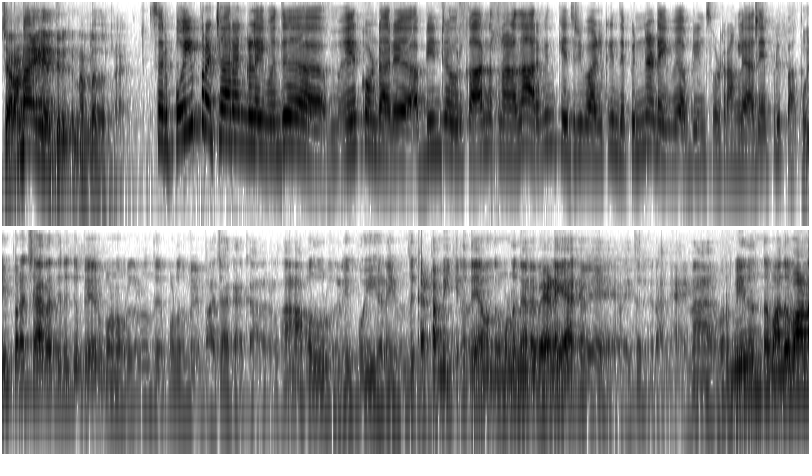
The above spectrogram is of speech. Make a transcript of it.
ஜனநாயகத்திற்கு நல்லதல்ல. சார் பொய் பிரச்சாரங்களை வந்து மேற்கொண்டாரு அப்படின்ற ஒரு காரணத்தினால தான் அரவிந்த் கெஜ்ரிவாலுக்கு இந்த பின்னடைவு அப்படின்னு சொல்றாங்களே அதை எப்படி பார்க்க பொய் பிரச்சாரத்திற்கு பேர் போனவர்கள் வந்து எப்பொழுதுமே பாஜக காரர்கள் தான். அவதூறுகளை பொய்களை வந்து கட்டமைக்கிறதை அவங்க முழு நேர வேலையாகவே வைத்திருக்கிறாங்க. ஏன்னா ஒரு மீது இந்த மதுபான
